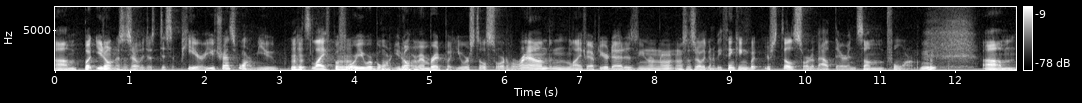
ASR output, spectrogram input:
Um, but you don't necessarily just disappear. You transform. You it's life before you were born. You don't remember it, but you were still sort of around. And life after you're dead is you know not necessarily going to be thinking, but you're still sort of out there in some form. Um,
